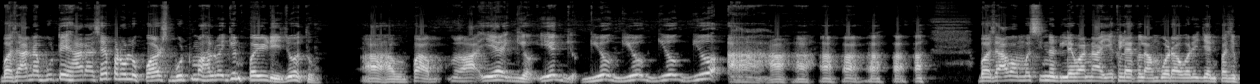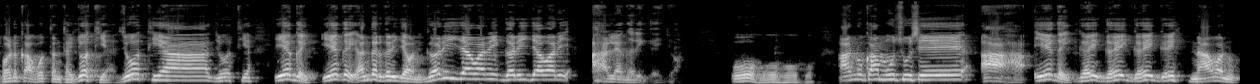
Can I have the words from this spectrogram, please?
બસ આના બૂટે સારા છે, પણ ઓલું પર્સ બૂટમાં હલવાઈ ગયું ને પૈડી, જો તું. આ હા પા એ ગયો એ ગયો ગયો ગયો ગયો ગયો આ હા હા હા હા હા બસ આવા મશીન જ લેવાના. એકલા એકલા અંબોડા વળી જાય પછી ભડકા હોતન થાય. જોથિયા જોથિયા જોથિયા એ ગઈ એ ગઈ. અંદર ગરી જવાની. ગરી જવાની ગરી જવાની. હાલે ગરી ગઈ જો. ઓહો હો હો. આનું કામ ઊંચું છે આ હા એ ગઈ ગઈ ગઈ ગઈ ગઈ નાવાનું.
